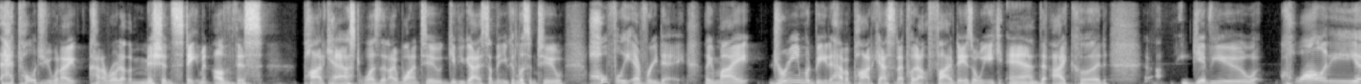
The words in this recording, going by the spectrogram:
had told you when I kind of wrote out the mission statement of this podcast was that I wanted to give you guys something you could listen to hopefully every day. Like my dream would be to have a podcast that I put out 5 days a week and that I could uh, give you quality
